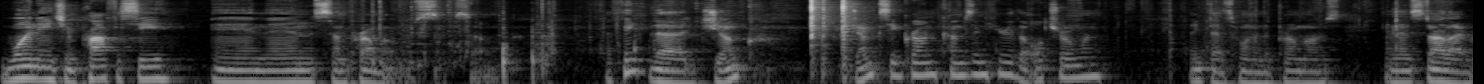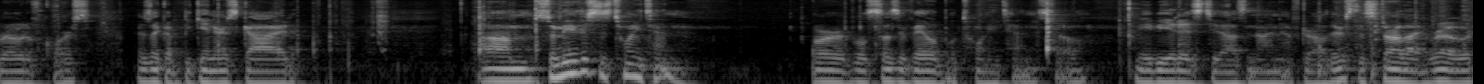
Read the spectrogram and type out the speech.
one Ancient Prophecy, and then some promos. So I think the Junk Junk Synchron comes in here, the Ultra one. I think that's one of the promos. And then Starlight Road, of course. There's like a beginner's guide um, so maybe this is 2010. Or, well, it says available 2010, so maybe it is 2009 after all. There's the Starlight Road.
